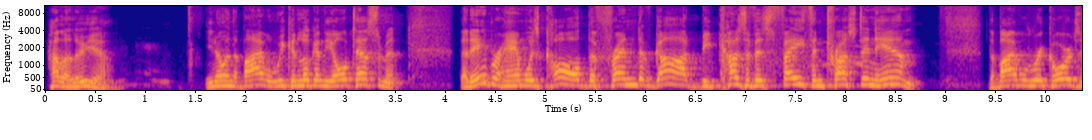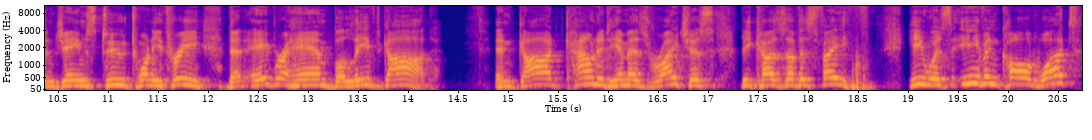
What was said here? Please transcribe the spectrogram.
Hallelujah. You know, in the Bible, we can look in the Old Testament that Abraham was called the friend of God because of his faith and trust in him. The Bible records in James 2 23 that Abraham believed God and God counted him as righteous because of his faith. He was even called what?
